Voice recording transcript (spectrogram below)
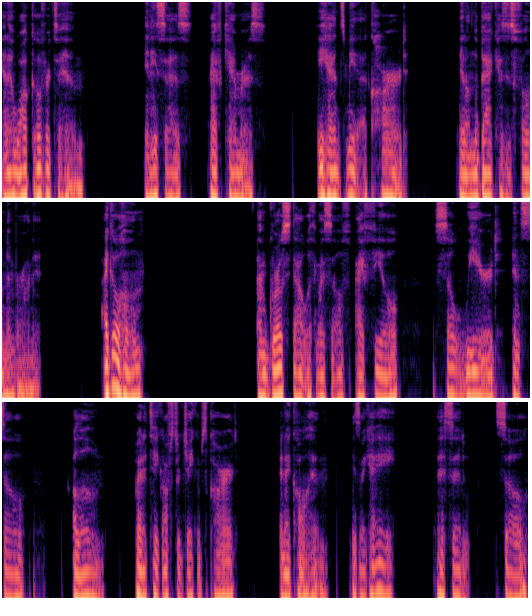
And I walk over to him and he says, I have cameras. He hands me a card and on the back has his phone number on it. I go home I'm grossed out with myself. I feel so weird and so alone. But I take Officer Jacob's card and I call him. He's like, hey. I said, so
